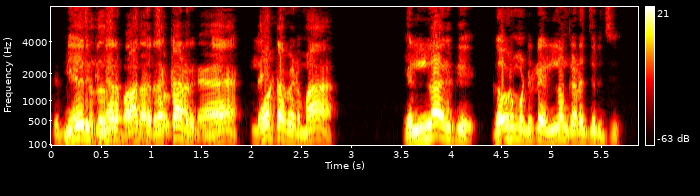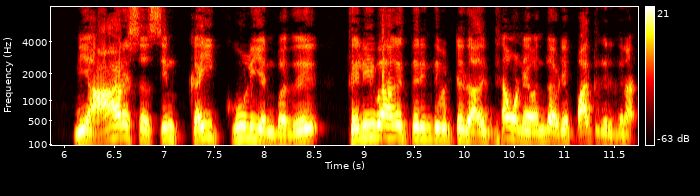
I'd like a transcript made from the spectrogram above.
நேருக்கு நேரம் பார்த்த ரெக்கார்ட் இருக்குங்க. போட்டோ வேணுமா? எல்லாம் இருக்கு. கவர்மெண்ட் எல்லாம் கிடைச்சிருச்சு. நீ ஆர்எஸ்எஸ் இன் கை கூலி என்பது தெளிவாக தெரிந்து விட்டது. அதுக்கு தான் உன்னை வந்து அப்படியே பார்த்துக்கு இருக்கிறான்.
